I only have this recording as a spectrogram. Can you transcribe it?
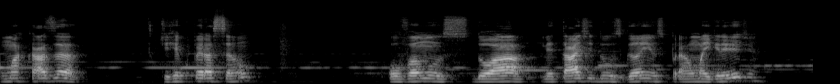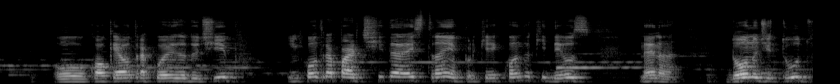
uma casa de recuperação, ou vamos doar metade dos ganhos para uma igreja, ou qualquer outra coisa do tipo. Em contrapartida é estranho, porque quando que Deus, né, na, dono de tudo,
